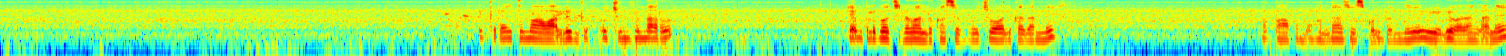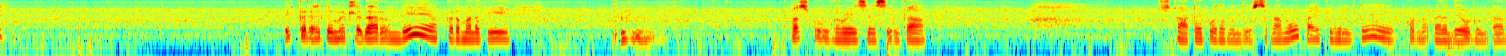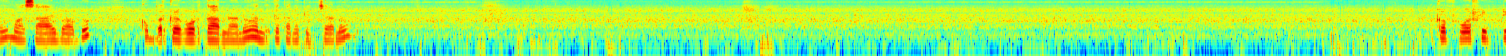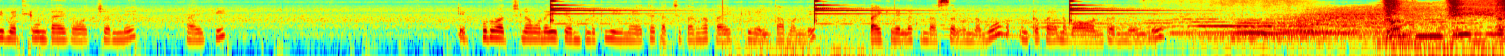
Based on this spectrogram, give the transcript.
ఇక్కడైతే మా వాళ్ళు ఇంకా కూర్చుంటున్నారు. టెంపుల్కి వచ్చిన వాళ్ళు కాసేపు కూర్చోవాలి కదండి. మా పాప మొహం దాచేసుకుంటుంది వీడియో అనగానే. ఇక్కడైతే మెట్ల దారి ఉంది అక్కడ మనకి పసుపు కుంకుమ వేసేసి ఇంకా స్టార్ట్ అయిపోదామని చూస్తున్నాము. పైకి వెళ్తే కొండపైన దేవుడు ఉంటాడు మా సాయిబాబు కొబ్బరికాయ కొడతా అన్నాడు అందుకే తనకిచ్చాను. ఫోర్ ఫిఫ్టీ మెట్లు ఉంటాయి కావచ్చండి పైకి. ఎప్పుడు వచ్చినా కూడా ఈ టెంపుల్కి మేమైతే ఖచ్చితంగా పైకి వెళ్తామండి. పైకి వెళ్ళకుండా అస్సలు ఉండము. ఇంకా పైన బాగుంటుందండి. గంభీర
